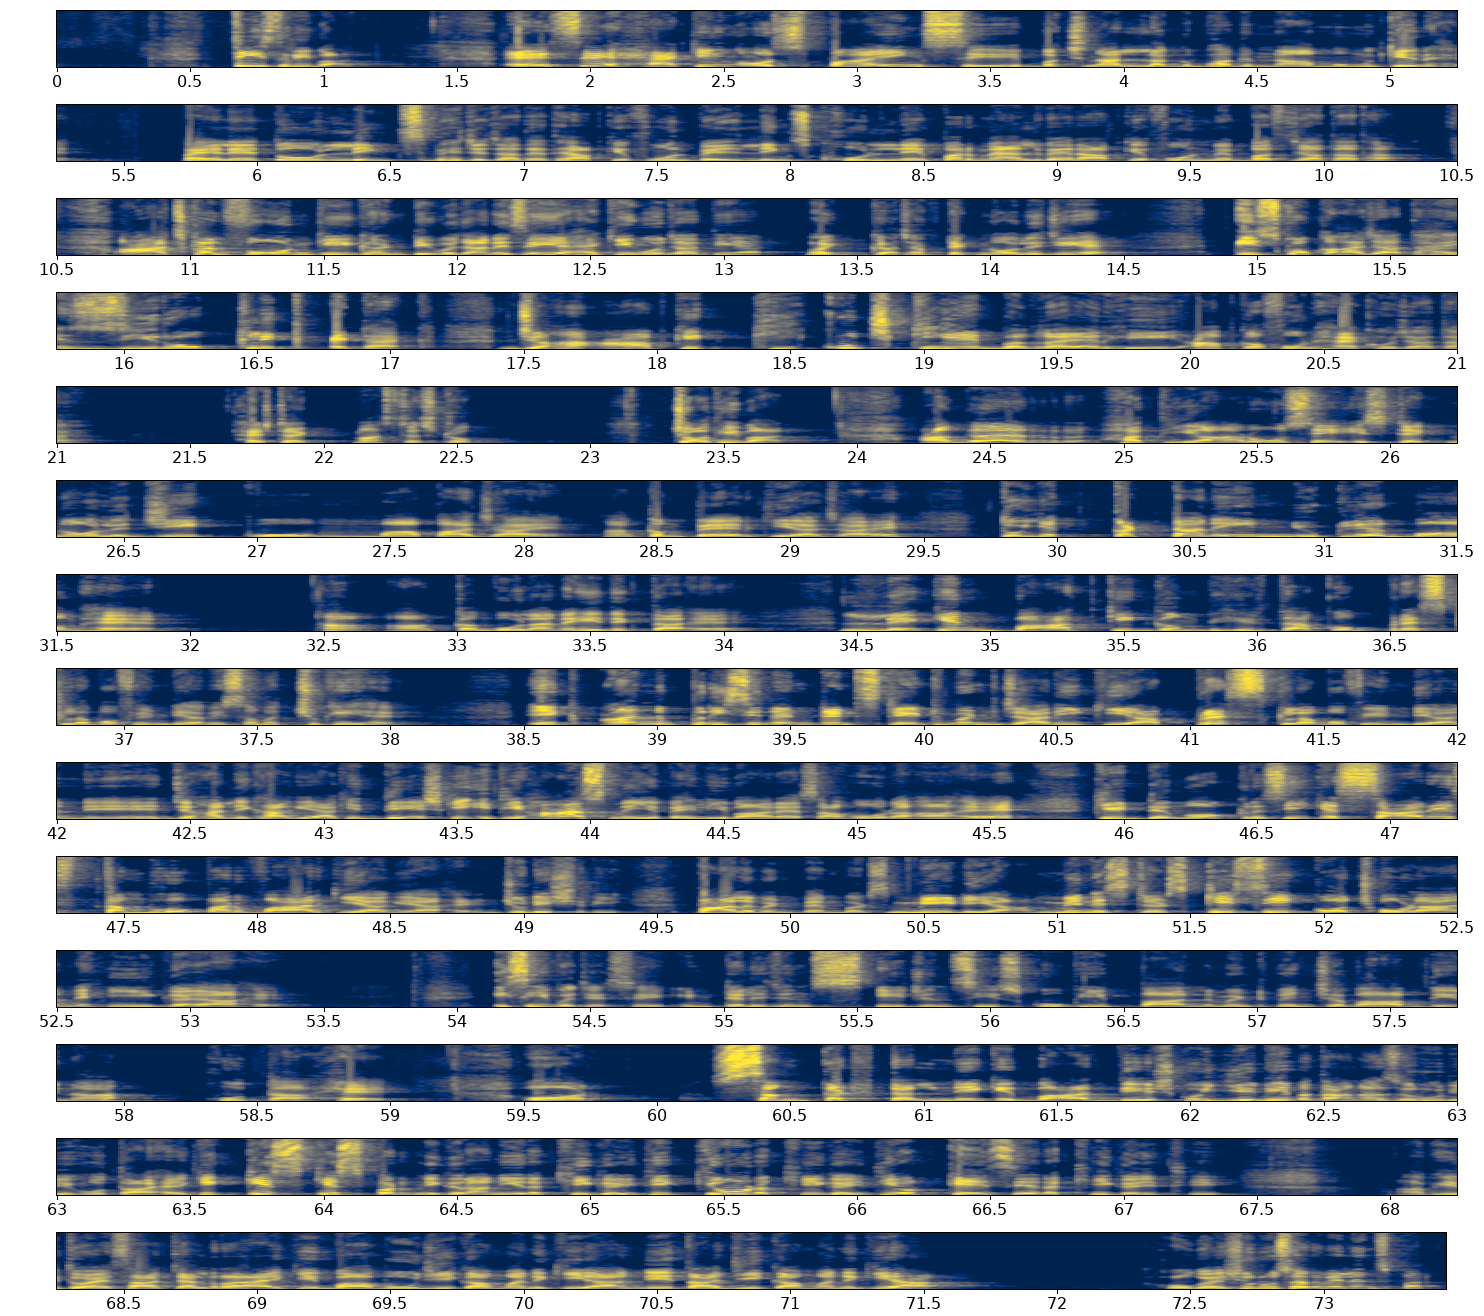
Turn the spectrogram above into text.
तीसरी बात, ऐसे हैकिंग और स्पाइंग से बचना लगभग नामुमकिन है। पहले तो लिंक्स भेजे जाते थे आपके फ़ोन पे लिंक्स खोलने पर मैलवेयर आपके फ़ोन में बस जाता था। आजकल फ़ोन की घंटी बजाने से ये हैकिंग हो जाती है। भाई गजब टेक्नोलॉजी है। इसको कहा जाता है ज़ीरो क्लिक अटैक जहाँ आपके की, कुछ किए बगैर ही आपका फ़ोन हैक हो जाता है। हैशटैग मास्टर स्ट्रोक चौथी बात अगर हथियारों से इस टेक्नोलॉजी को मापा जाए हाँ कंपेयर किया जाए तो यह कट्टा नहीं न्यूक्लियर बॉम्ब है। हाँ आँख का गोला नहीं दिखता है, लेकिन बात की गंभीरता को प्रेस क्लब ऑफ़ इंडिया भी समझ चुकी है। एक अनप्रेसिडेंटेड स्टेटमेंट जारी किया प्रेस क्लब ऑफ़ इंडिया ने, जहाँ लिखा गया कि देश के इतिहास में यह पहली बार ऐसा हो रहा है कि डेमोक्रेसी के सारे स्तंभों पर वार किया गया है। Judiciary parliament members media ministers किसी को छोड़ा नहीं गया है। इसी वजह से इंटेलिजेंस एजेंसीज को भी पार्लियामेंट में जवाब देना होता है। और संकट टलने के बाद देश को यह भी बताना ज़रूरी होता है कि किस किस पर निगरानी रखी गई थी, क्यों रखी गई थी और कैसे रखी गई थी। अभी तो ऐसा चल रहा है कि बाबूजी का मन किया, नेताजी का मन किया। हो गए शुरू सर्वेलेंस पर।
